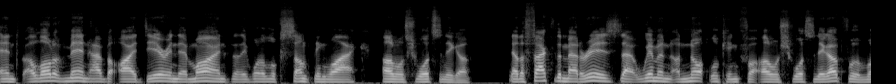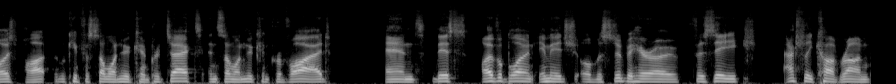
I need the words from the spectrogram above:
and a lot of men have the idea in their mind that they want to look something like Arnold Schwarzenegger. Now, the fact of the matter is that women are not looking for Arnold Schwarzenegger for the most part. They're looking for someone who can protect and someone who can provide. And this overblown image of a superhero physique actually can't run.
